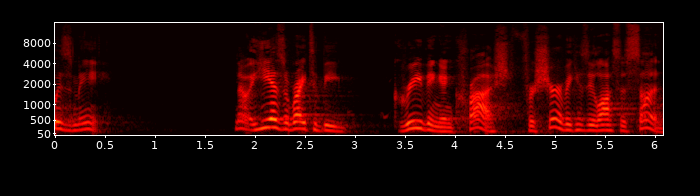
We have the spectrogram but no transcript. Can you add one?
is me. Now, he has a right to be grieving and crushed for sure because he lost his son.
